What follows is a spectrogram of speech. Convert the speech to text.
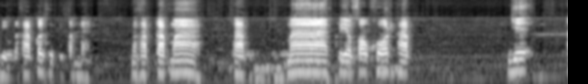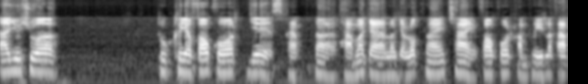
อยู่นะครับ ก็คือติดตำแหน่งนะครับ กลับมาครับ มา clear fault code ครับ Ye are you sure to clear fault code yes ครับถามว่าจะเราจะลบไหมใช่ fault code complete แล้วครับ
